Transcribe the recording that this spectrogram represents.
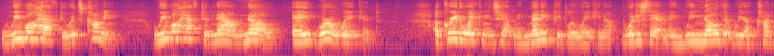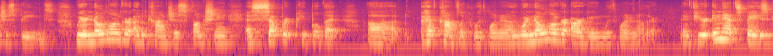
we will have to, it's coming, we will have to now know, A, we're awakened. A great awakening is happening. Many people are waking up. What does that mean? We know that we are conscious beings. We are no longer unconscious, functioning as separate people that uh, have conflict with one another. We're no longer arguing with one another. And if you're in that space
